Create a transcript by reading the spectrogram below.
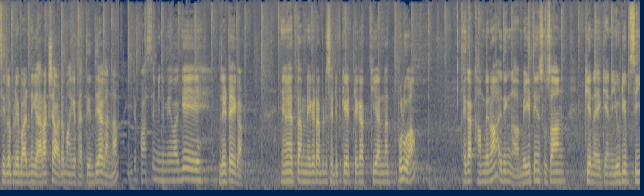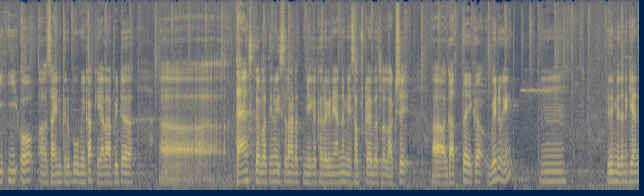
සිල්ල පලේ බාඩ්නගේ ආරක්ෂාවට මගේ පැත්තින් තියා ගන්න ඊට පස්සේ මෙන මේ වගේ ලෙට එකක්. එම ඇත්තම් මේකට අපිට සටිෆිකේට් එකක් කියන්නත් පුළුවන්. එකක් හම්බෙනවා. ඉතින් මේක තියන සුසාන් කියන එකන YouTube CEO සයින් කරපු එකක් එයාලා අපිට තෑන්ක්ස් කරලා තින ඉස්රටත් මේක කරගෙන යන්න. මේ සබස්ක්‍රයිබස්ල ලක්ෂය ගත්ත එක වෙනුවෙන් ඉති මෙතන කියන්න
